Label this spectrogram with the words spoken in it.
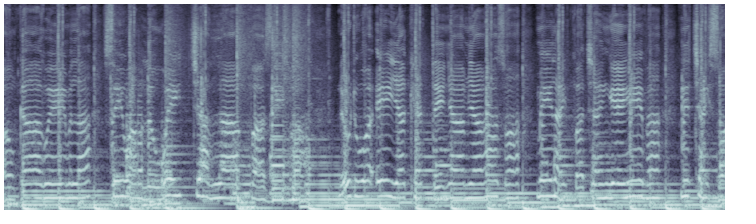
အောင်ကာကွယ်မလားစေဝမလို့ဝိတ်ကြလာပါစေမှာနှုတ်တော်အေးရခက်တဲ့ညများစွာမေးလိုက်ပါချင်ခဲ့ပါနှစ်ချိုက်စွာ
